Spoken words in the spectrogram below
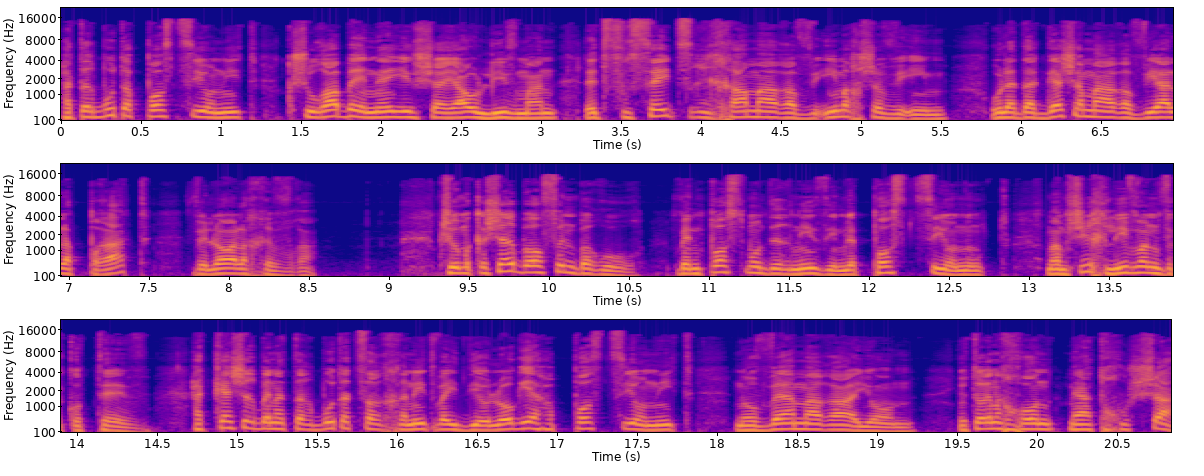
התרבות הפוסט-ציונית קשורה בעיני ישעיהו ליבמן לדפוסי צריכה מערביים עכשוויים ולדגש המערבי על הפרט ולא על החברה. כשהוא מקשר באופן ברור בין פוסט-מודרניזם לפוסט-ציונות, ממשיך ליבמן וכותב, הקשר בין התרבות הצרכנית והאידיאולוגיה הפוסט-ציונית נובע מהרעיון יותר נכון, מהתחושה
